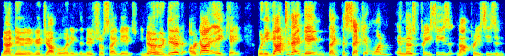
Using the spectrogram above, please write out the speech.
not doing a good job of winning the neutral site games. You know who did? Our guy AK. When he got to that game, like the second one in those preseason, not preseason,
